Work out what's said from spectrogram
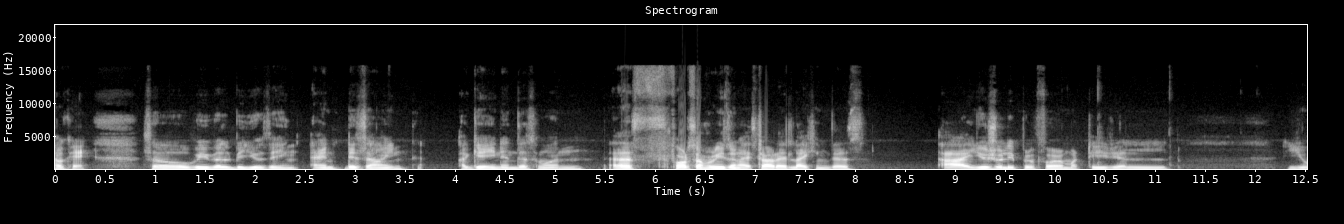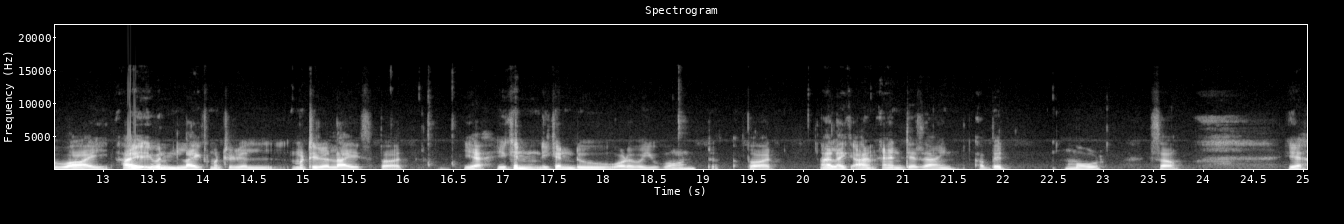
okay. So we will be using ant design again in this one. As for some reason I started liking this. I usually prefer material UI I. Even like material materialize but yeah you can you can do whatever you want but I like ant design a bit more. So yeah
